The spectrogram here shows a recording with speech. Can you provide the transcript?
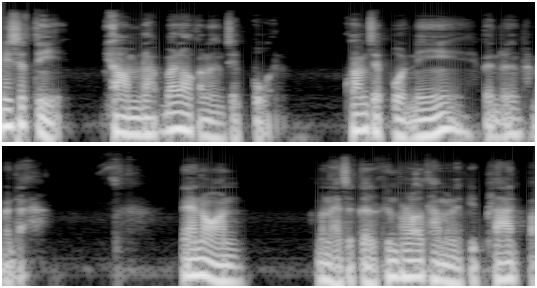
มีสติยอมรับว่าเรากำลังเจ็บปวด ความเจ็บปวดนี้เป็นเรื่องธรรมดา แน่นอนมันอาจจะเกิดขึ้นเพราะเราทำอะไรผิดพลาดไป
